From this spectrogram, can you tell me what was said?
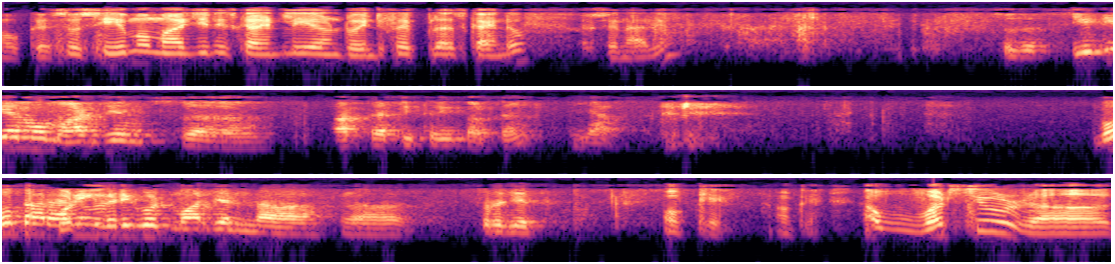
Okay. So CMO margin is currently on 25 plus kind of scenario? So the CDMO margins uh, are 33%. Yeah. Both are having very good margin, uh, uh, Surajit. Okay, okay. Uh, what's your uh,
